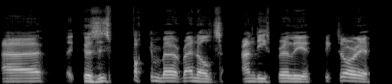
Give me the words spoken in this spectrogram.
Because it's fucking Burt Reynolds, and he's brilliant. Victoria.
